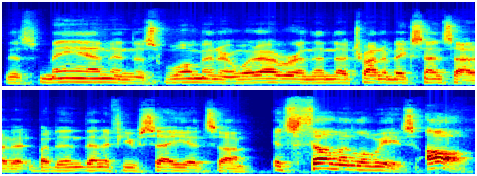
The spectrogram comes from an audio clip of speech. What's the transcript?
this man and this woman or whatever, and then they're trying to make sense out of it. But then, then if you say it's um, it's Thelma and Louise, oh,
